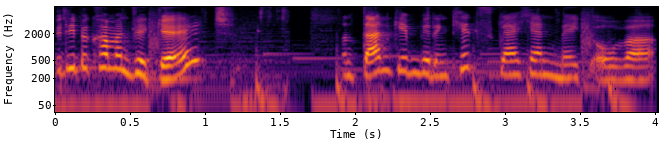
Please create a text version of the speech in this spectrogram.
Für die bekommen wir Geld. Und dann geben wir den Kids gleich ein Makeover.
